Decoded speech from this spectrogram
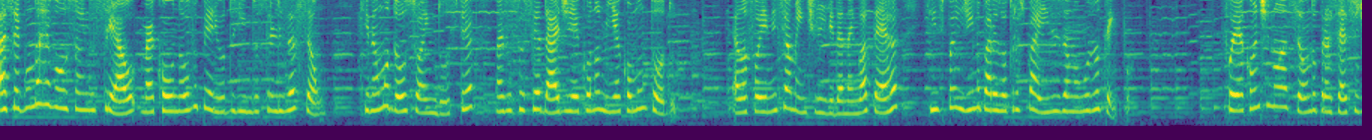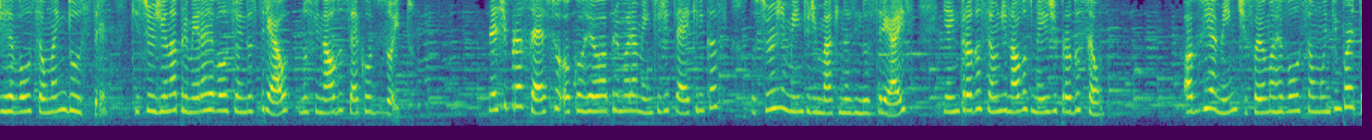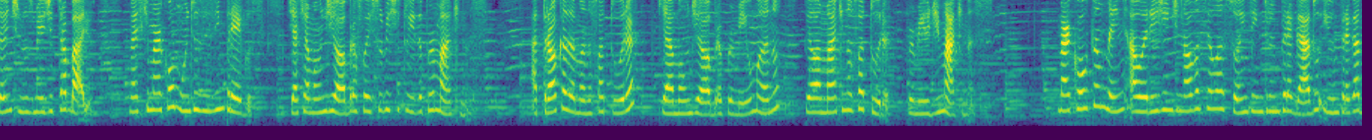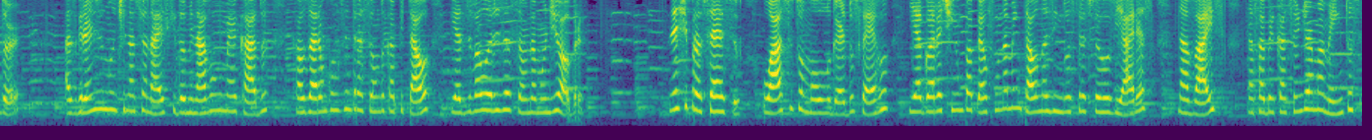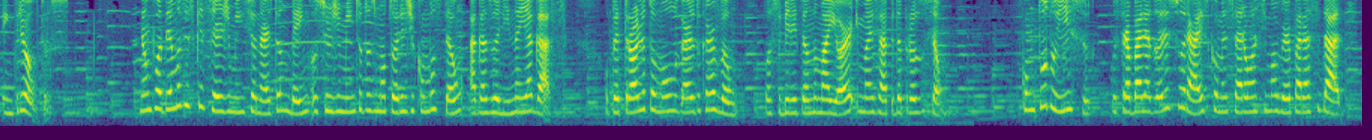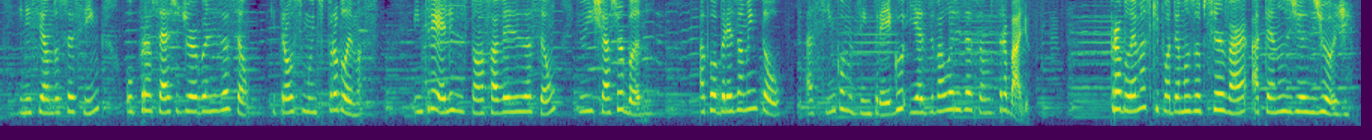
A segunda revolução industrial marcou o novo período de industrialização, que não mudou só a indústria, mas a sociedade e a economia como um todo. Ela foi inicialmente vivida na Inglaterra, se expandindo para os outros países ao longo do tempo. Foi a continuação do processo de revolução na indústria, que surgiu na primeira revolução industrial no final do século XVIII. Neste processo ocorreu o aprimoramento de técnicas, o surgimento de máquinas industriais e a introdução de novos meios de produção. Obviamente, foi uma revolução muito importante nos meios de trabalho, mas que marcou muitos desempregos, já que a mão de obra foi substituída por máquinas. A troca da manufatura, que é a mão de obra por meio humano, pela maquinofatura, por meio de máquinas. Marcou também a origem de novas relações entre o empregado e o empregador. As grandes multinacionais que dominavam o mercado causaram concentração do capital e a desvalorização da mão de obra. Neste processo, o aço tomou o lugar do ferro e agora tinha um papel fundamental nas indústrias ferroviárias, navais, na fabricação de armamentos, entre outros. Não podemos esquecer de mencionar também o surgimento dos motores de combustão a gasolina e a gás. O petróleo tomou o lugar do carvão, possibilitando maior e mais rápida produção. Com tudo isso, os trabalhadores rurais começaram a se mover para as cidades, iniciando-se assim o processo de urbanização, que trouxe muitos problemas. Entre eles estão a favelização e o inchaço urbano. A pobreza aumentou, assim como o desemprego e a desvalorização do trabalho. Problemas que podemos observar até nos dias de hoje.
